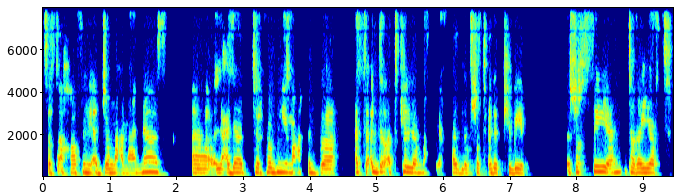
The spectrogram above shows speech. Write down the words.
صرت أخاف إني أتجمع مع الناس آه الأعداد ترهبني ما أحب حتى أقدر أتكلم مع أحد لو شفت عدد كبير. شخصيا تغيرت.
